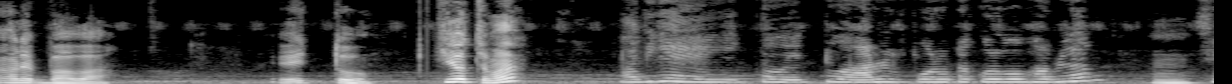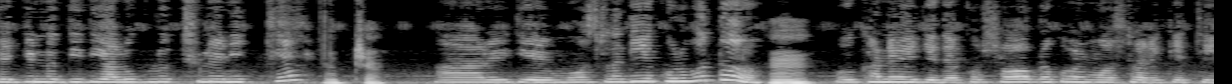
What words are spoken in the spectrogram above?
আরে বাবা এই তো। কি হচ্ছে মা? আজকে তো একটু আলুর পরোটা করব ভাবলাম। হুম। সেই জন্য দিদি আলুগুলো ছুলে নিচ্ছে। আচ্ছা। আর এই যে মশলা দিয়ে করব তো হুম। ওইখানে এই যে দেখো সব রকমের মশলা রেখেছি।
